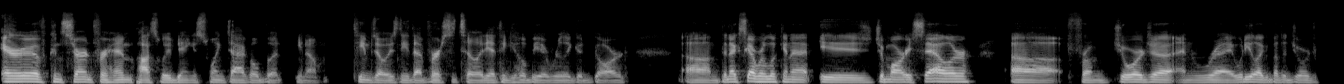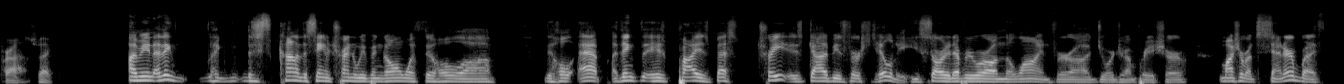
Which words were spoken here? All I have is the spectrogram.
area of concern for him possibly being a swing tackle but you know teams always need that versatility. I think he'll be a really good guard um, the next guy we're looking at is Jamari Salyer uh, from Georgia and Ray. What do you like about the Georgia prospect? I mean, I think like this is kind of the same trend we've been going with the whole uh, the whole app. I think his probably his best trait has got to be his versatility. He started everywhere on the line for uh, Georgia. I'm pretty sure. I'm not sure about center, but I, th-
